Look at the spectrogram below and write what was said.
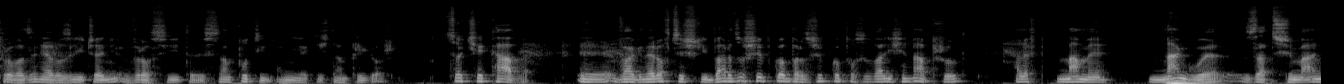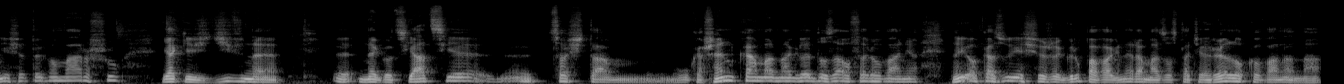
prowadzenia rozliczeń w Rosji to jest sam Putin, a nie jakiś tam Prigorzyn. Co ciekawe, e, Wagnerowcy szli bardzo szybko, bardzo szybko posuwali się naprzód, ale mamy nagłe zatrzymanie się tego marszu, jakieś dziwne e, negocjacje, e, coś tam Łukaszenka ma nagle do zaoferowania. No i okazuje się, że grupa Wagnera ma zostać relokowana na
